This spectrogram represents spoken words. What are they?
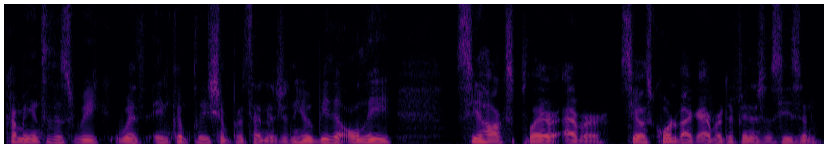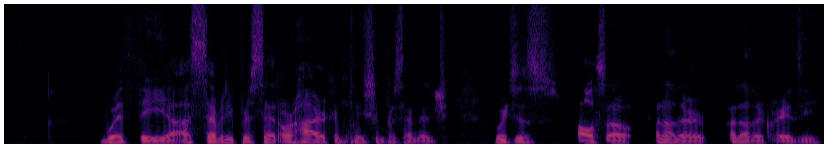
coming into this week with incompletion percentage, and he would be the only Seahawks player ever, Seahawks quarterback ever to finish the season with the uh, a 70% or higher completion percentage, which is also another another crazy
